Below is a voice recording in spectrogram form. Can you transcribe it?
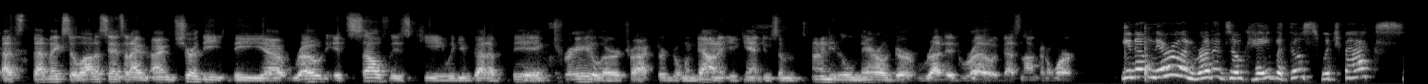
That's that makes a lot of sense, and I'm, I'm sure the the uh, road itself is key. When you've got a big trailer tractor going down it, you can't do some tiny little narrow dirt rutted road. That's not going to work. You know, narrow and rutted's okay, but those switchbacks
